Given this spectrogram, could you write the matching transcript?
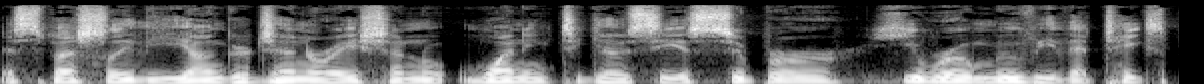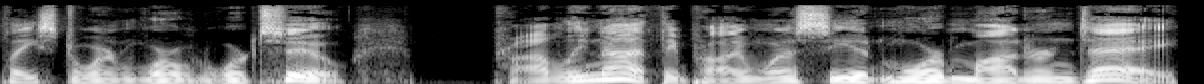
especially the younger generation, wanting to go see a superhero movie that takes place during World War II? Probably not. They probably want to see it more modern day.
